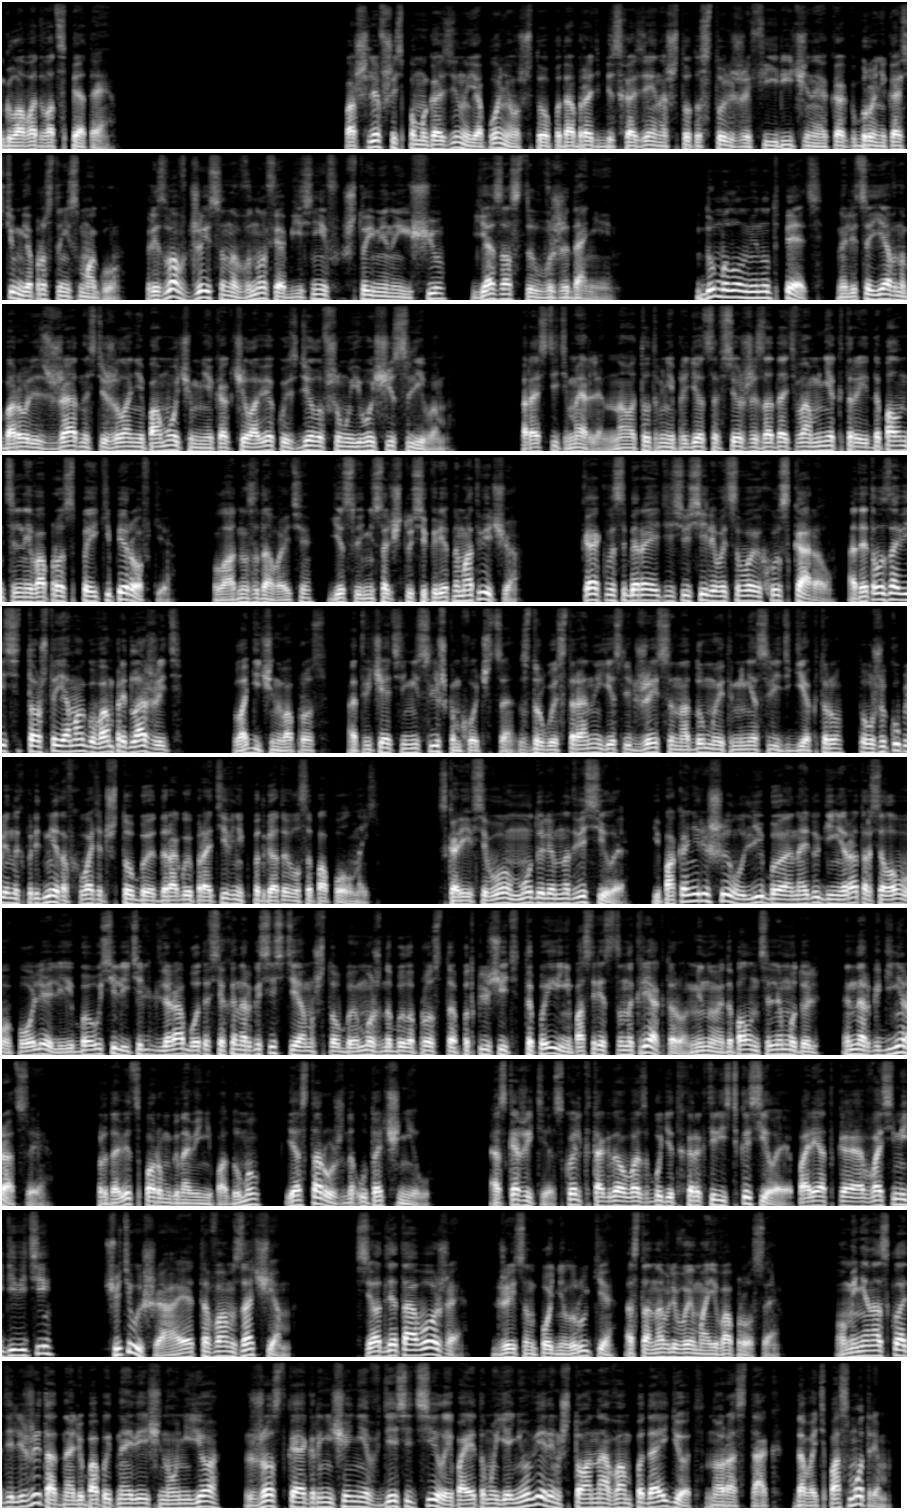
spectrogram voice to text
Глава 25. Пошлявшись по магазину, я понял, что подобрать без хозяина что-то столь же фееричное, как бронекостюм, я просто не смогу. Призвав Джейсона, вновь объяснив, что именно ищу, я застыл в ожидании. Думал он минут пять. На лице явно боролись жадность и желание помочь мне, как человеку, сделавшему его счастливым. «Простите, Мерлин, но тут мне придется все же задать вам некоторые дополнительные вопросы по экипировке». «Ладно, задавайте. Если не сочту секретным, отвечу». «Как вы собираетесь усиливать свой Хускарл? От этого зависит то, что я могу вам предложить». Логичный вопрос. Отвечать не слишком хочется. С другой стороны, если Джейсон надумает меня слить Гектору, то уже купленных предметов хватит, чтобы дорогой противник подготовился по полной. Скорее всего, модулем на две силы. И пока не решил, либо найду генератор силового поля, либо усилитель для работы всех энергосистем, чтобы можно было просто подключить ТПИ непосредственно к реактору, минуя дополнительный модуль энергогенерации. Продавец пару мгновений подумал и осторожно уточнил. «А скажите, сколько тогда у вас будет характеристика силы? Порядка 8-9?» «Чуть выше, а это вам зачем?» «Все для того же», — Джейсон поднял руки, останавливая мои вопросы. У меня на складе лежит одна любопытная вещь, но у нее жесткое ограничение в 10 сил, и поэтому я не уверен, что она вам подойдет. Но раз так, давайте посмотрим».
